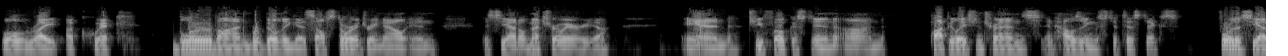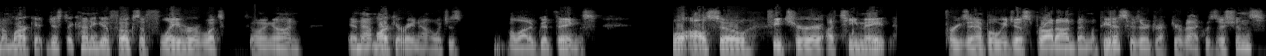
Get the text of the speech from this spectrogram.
will write a quick blurb on we're building a self storage right now in the Seattle metro area. And she focused in on population trends and housing statistics for the Seattle market, just to kind of give folks a flavor of what's going on in that market right now, which is a lot of good things. We'll also feature a teammate. For example, we just brought on Ben Lapidus, who's our director of acquisitions.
